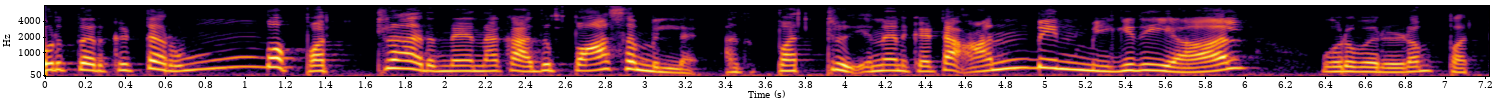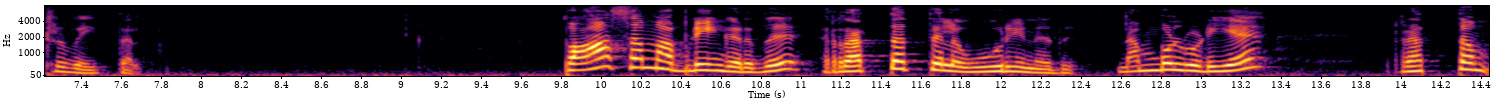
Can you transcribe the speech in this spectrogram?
ஒருத்தர்கிட்ட ரொம்ப பற்றாக இருந்தேன்னாக்கா அது பாசம் இல்லை. அது பற்று. என்னன்னு கேட்டால் அன்பின் மிகுதியால் ஒருவரிடம் பற்று வைத்தல். பாசம் அப்படிங்கிறது ரத்தத்தில் ஊறினது. நம்மளுடைய ரத்தம்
